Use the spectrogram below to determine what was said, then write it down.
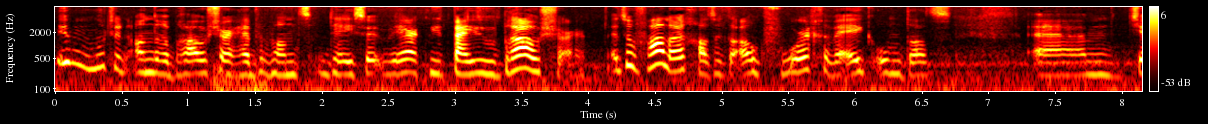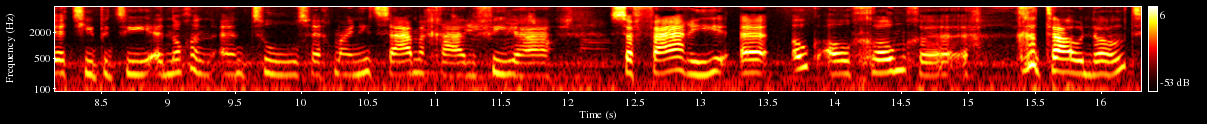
U moet een andere browser hebben, want deze werkt niet bij uw browser. En toevallig had ik ook vorige week, omdat um, ChatGPT en nog een, tool, zeg maar, niet samengaan via Safari, uh, ook al Chrome ge, gedownload.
